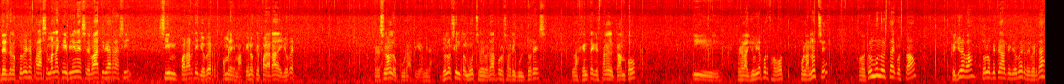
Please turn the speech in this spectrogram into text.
Desde los jueves hasta la semana que viene se va a tirar así, sin parar de llover. Hombre, imagino que parará de llover. Pero es una locura, tío, mira, yo lo siento mucho, de verdad, por los agricultores, la gente que está en el campo y... Pero la lluvia, por favor, por la noche, cuando todo el mundo está acostado, que llueva todo lo que tenga que llover, de verdad.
